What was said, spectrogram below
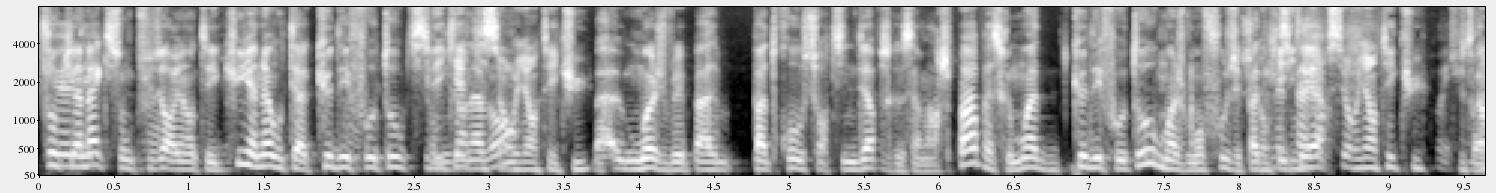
trouve qu'il y en a des- qui sont plus orientés cul. Il y en a où tu as que des photos qui sont mises qui sont avant. orientés cul Bah, moi, je vais pas, pas trop sur Tinder parce que ça marche pas. Parce que moi, que des photos, moi, je m'en fous. J'ai pas de critères. c'est orienté cul. Oui. Tu te Bah.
